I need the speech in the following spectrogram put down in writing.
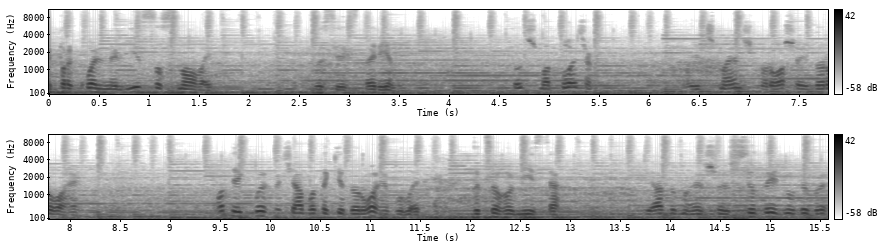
Такий прикольний ліс сосновий з усіх сторін. Тут шматочок більш-менш хорошої дороги. От якби хоча б такі дороги були до цього місця, я думаю, що сюди люди би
